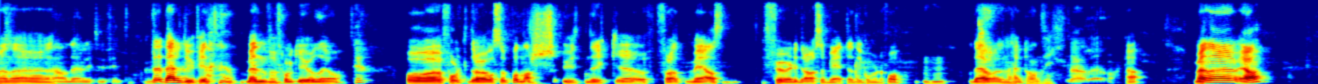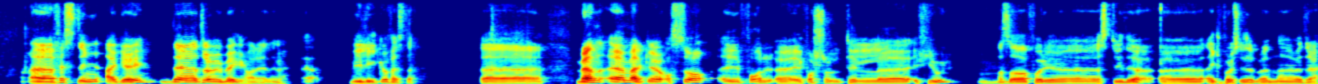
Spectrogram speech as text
Men eh, Ja, det er litt ufint. da. det, det er litt ufint. Men for folk gjør jo det òg. Ja. Og folk drar jo også på nach uten drikke. For at med, altså, før de drar, så vet de at de kommer til å få. Mhm. Og det er jo en helt annen ting. Ja, det er det. Men uh, ja. Uh, festing er gøy. Det tror jeg vi begge har enig med. Ja. Vi liker å feste. Uh, men jeg merker også, i, for, i forskjell til i fjor, mm. altså forrige studie Ikke forrige studie, men vet dere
